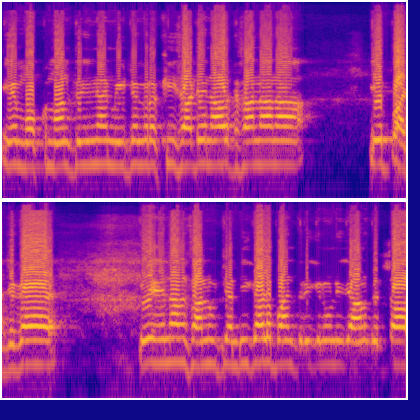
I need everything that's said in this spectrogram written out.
ਇਹ ਮੁੱਖ ਮੰਤਰੀ ਨੇ ਮੀਟਿੰਗ ਰੱਖੀ ਸਾਡੇ ਨਾਲ ਕਿਸਾਨਾਂ ਨਾਲ। ਇਹ ਭੱਜ ਗਏ। ਇਹ ਇਹਨਾਂ ਨੇ ਸਾਨੂੰ ਚੰਡੀਗੜ੍ਹ 5 ਤਰੀਕ ਨੂੰ ਨਹੀਂ ਜਾਣ ਦਿੱਤਾ।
